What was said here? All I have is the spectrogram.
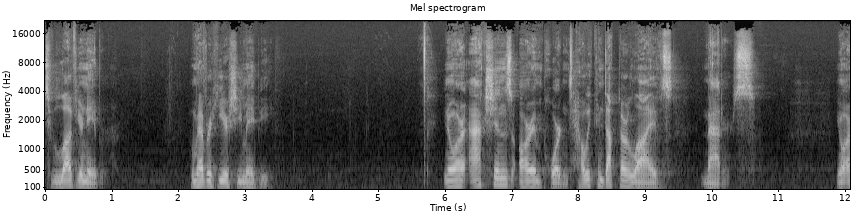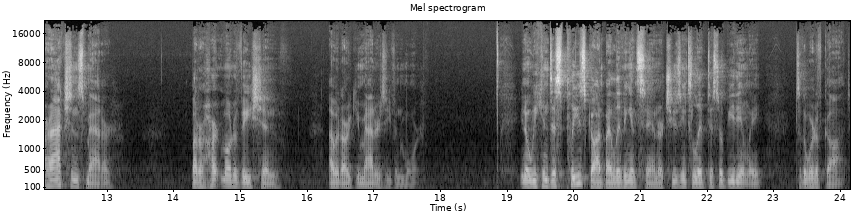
to love your neighbor, whomever he or she may be. You know, our actions are important. How we conduct our lives matters. You know, our actions matter, but our heart motivation, I would argue, matters even more. You know, we can displease God by living in sin or choosing to live disobediently to the Word of God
